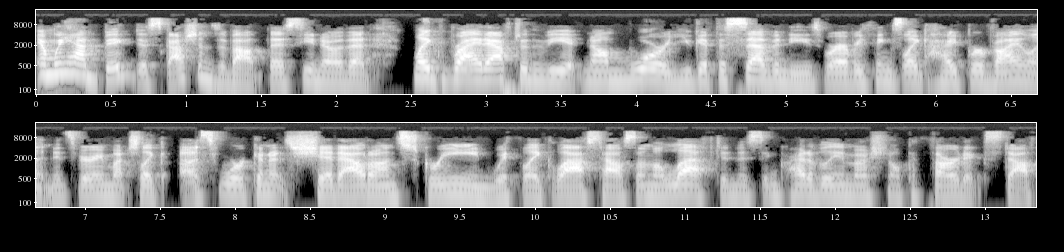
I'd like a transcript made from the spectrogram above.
and we had big discussions about this, you know, that like right after the Vietnam War, you get the 70s where everything's like hyper violent. It's very much like us working its shit out on screen with like Last House on the Left and this incredibly emotional, cathartic stuff.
